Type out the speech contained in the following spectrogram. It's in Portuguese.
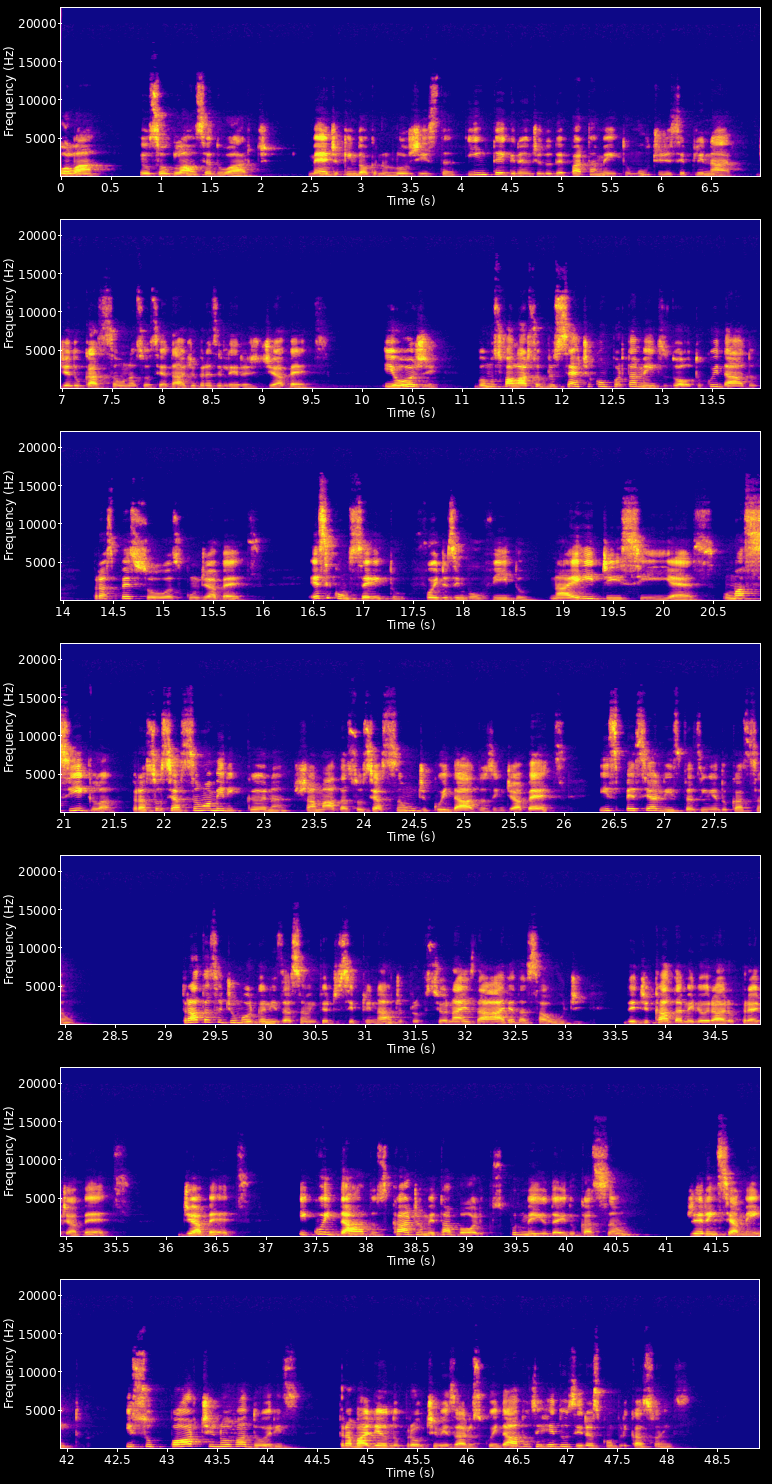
Olá, eu sou Gláucia Duarte, médica endocrinologista e integrante do Departamento Multidisciplinar de Educação na Sociedade Brasileira de Diabetes. E hoje vamos falar sobre os sete comportamentos do autocuidado para as pessoas com diabetes. Esse conceito foi desenvolvido na ADCES, uma sigla para a associação americana chamada Associação de Cuidados em Diabetes e Especialistas em Educação. Trata-se de uma organização interdisciplinar de profissionais da área da saúde dedicada a melhorar o pré-diabetes, diabetes e cuidados cardiometabólicos por meio da educação, gerenciamento e suporte inovadores, trabalhando para otimizar os cuidados e reduzir as complicações.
